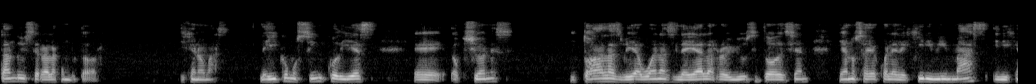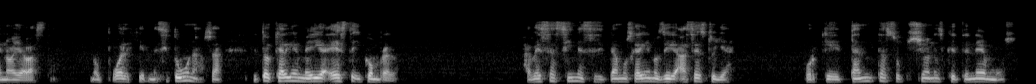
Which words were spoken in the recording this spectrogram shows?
dando y cerrar la computadora. Dije no más. Leí como 5 o 10 opciones y todas las veía buenas y leía las reviews y todo decían, ya no sabía cuál elegir y vi más y dije no, ya basta. No puedo elegir, necesito una. O sea, necesito que alguien me diga este y cómpralo. A veces sí necesitamos que alguien nos diga, haz esto ya. Porque tantas opciones que tenemos,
